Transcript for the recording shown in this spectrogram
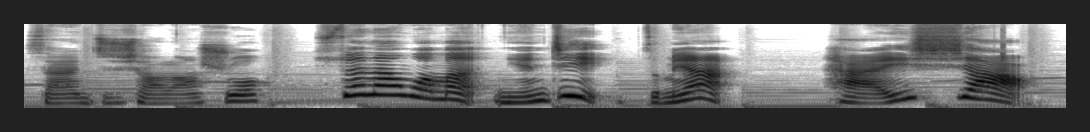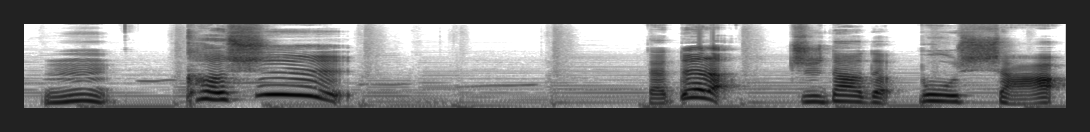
三只小狼说：“虽然我们年纪怎么样还小，嗯，可是……答对了，知道的不少，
